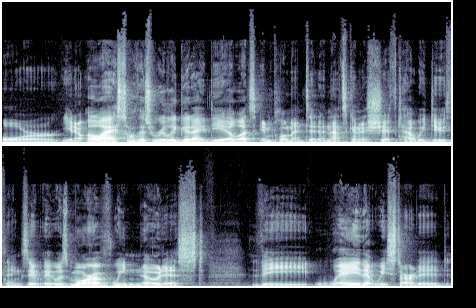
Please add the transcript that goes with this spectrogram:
Or, you know, oh, I saw this really good idea. Let's implement it. And that's going to shift how we do things. It, it was more of we noticed the way that we started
